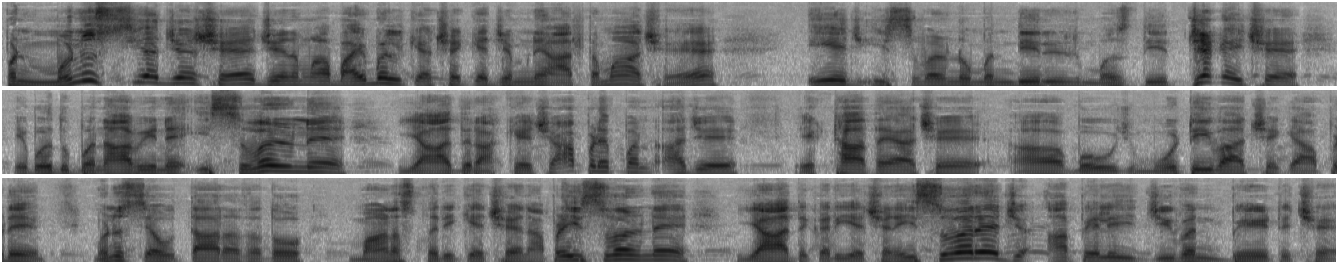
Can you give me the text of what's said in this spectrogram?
પણ મનુષ્ય જે છે, જેમાં બાઇબલ કહે છે કે જેમને આત્મા છે એ જ ઈશ્વરનું મંદિર, મસ્જિદ જે કંઈ છે, એ બધું બનાવીને ઈશ્વરને યાદ રાખે છે. આપણે પણ આજે એકઠા થયા છે. આ બહુ જ મોટી વાત છે કે આપણે મનુષ્ય અવતાર અથવા તો માણસ તરીકે છે અને આપણે ઈશ્વરને યાદ કરીએ છીએ અને ઈશ્વરે જ આપેલી જીવન ભેટ છે.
